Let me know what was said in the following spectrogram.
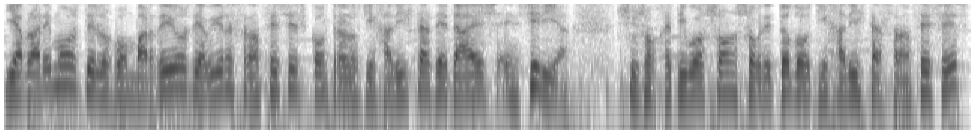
y hablaremos de los bombardeos de aviones franceses contra los yihadistas de Daesh en Siria. Sus objetivos son sobre todo yihadistas franceses.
